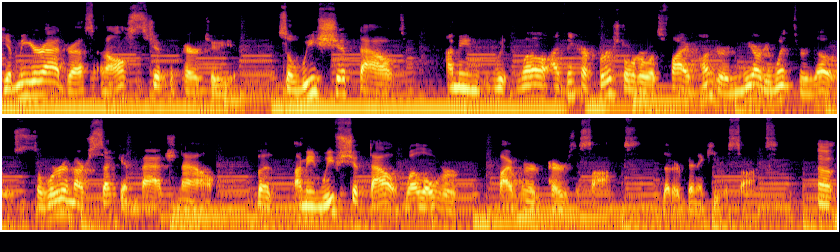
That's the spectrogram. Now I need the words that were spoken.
give me your address, and I'll ship a pair to you. So we shipped out, I mean, we, well, I think our first order was 500, and we already went through those. So we're in our second batch now. But I mean, we've shipped out well over 500 pairs of socks that are Benekiva socks. Oh,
